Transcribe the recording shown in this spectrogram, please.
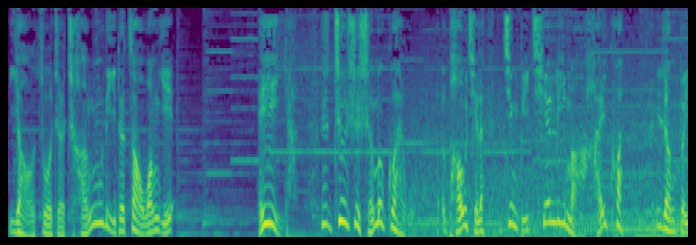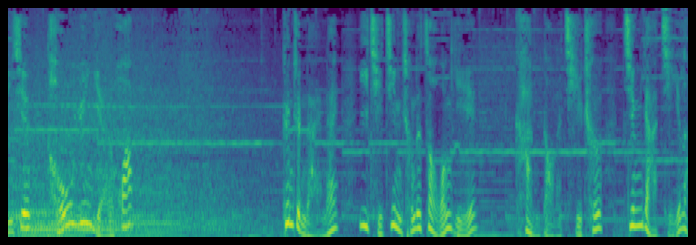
要做这城里的灶王爷。哎呀，这是什么怪物？跑起来竟比千里马还快，让本仙头晕眼花。跟着奶奶一起进城的灶王爷，看到了汽车，惊讶极了。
